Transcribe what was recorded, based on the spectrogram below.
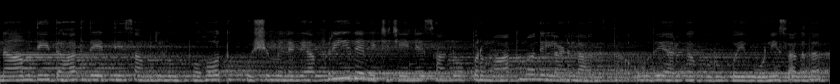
ਨਾਮ ਦੀ ਦਾਤ ਦੇ ਦਿੱਤੀ ਸਮਝ ਲਓ ਬਹੁਤ ਕੁਛ ਮਿਲ ਗਿਆ। ਫ੍ਰੀ ਦੇ ਵਿੱਚ ਜਿਹਨੇ ਸਾਨੂੰ ਪਰਮਾਤਮਾ ਦੇ ਲੜ ਲਾ ਦਿੱਤਾ, ਉਹਦੇ ਵਰਗਾ ਗੁਰੂ ਕੋਈ ਹੋ ਨਹੀਂ ਸਕਦਾ।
